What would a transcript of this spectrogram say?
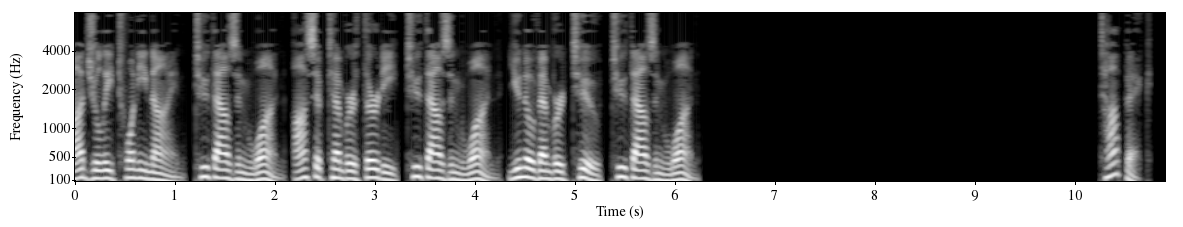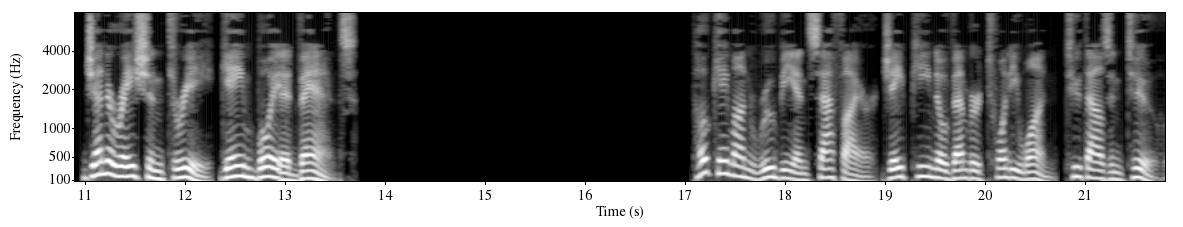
Noduli 29, 2001, A September 30, 2001, U November 2, 2001 Topic Generation 3, Game Boy Advance. Pokémon Ruby and Sapphire JP November 21, 2002,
